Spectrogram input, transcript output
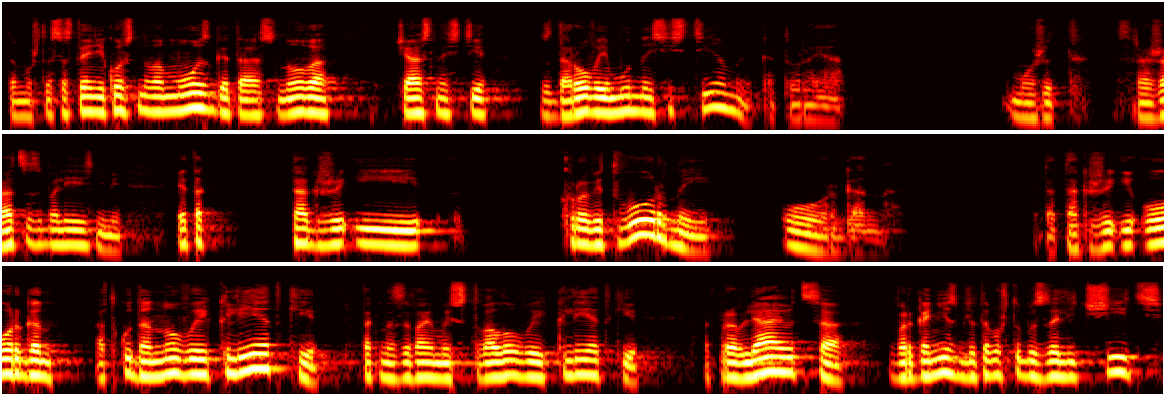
Потому что состояние костного мозга – это основа, в частности, здоровой иммунной системы, которая может сражаться с болезнями. Это также и кроветворный орган. Это также и орган, откуда новые клетки, так называемые стволовые клетки, отправляются в организм для того, чтобы залечить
